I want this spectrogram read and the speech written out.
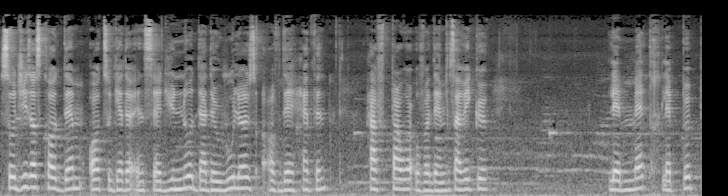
So Jesus called them all together and said, You know that the rulers of the heaven have power over them. Vous savez que les maîtres, les peuples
